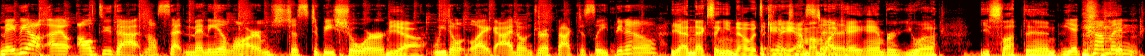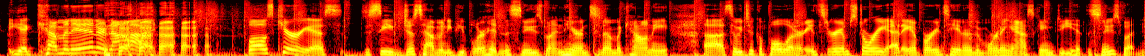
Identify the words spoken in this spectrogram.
Maybe I'll, I'll I'll do that and I'll set many alarms just to be sure. Yeah. We don't like I don't drift back to sleep. You know, Yeah, next thing you know, it's I can't 8 a.m. I'm trust like, it. hey, Amber, you uh, you slept in. you coming you coming in or not? Well, I was curious to see just how many people are hitting the snooze button here in Sonoma County. Uh, so we took a poll on our Instagram story at Amber and Tanner in the morning asking, Do you hit the snooze button?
